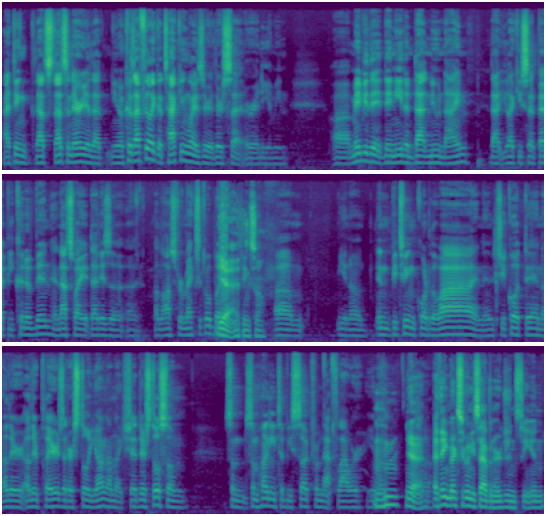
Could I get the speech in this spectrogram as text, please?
I think that's that's an area that you know because I feel like attacking wise they're they're set already. I mean, uh, maybe they they need a, that new nine that like you said Pepi could have been, and that's why that is a, a, a loss for Mexico. But yeah, I think so. um, you know, in between Cordova and El Chicote and other other players that are still young, I'm like shit. There's still some some some honey to be sucked from that flower. You know. hmm Yeah, So- I think Mexico needs to have an urgency in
